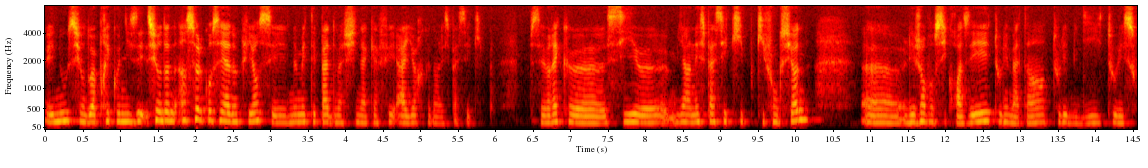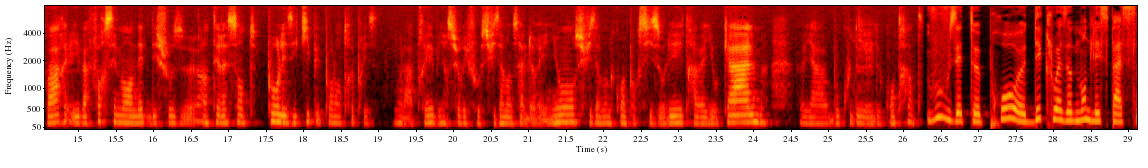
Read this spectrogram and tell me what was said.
Et nous, si on doit préconiser, si on donne un seul conseil à nos clients, c'est ne mettez pas de machine à café ailleurs que dans l'espace équipe. C'est vrai que s'il euh, y a un espace équipe qui fonctionne, euh, les gens vont s'y croiser tous les matins, tous les midis, tous les soirs, et il va forcément en être des choses intéressantes pour les équipes et pour l'entreprise. Voilà, après, bien sûr, il faut suffisamment de salles de réunion, suffisamment de coins pour s'isoler, travailler au calme. Euh, il y a beaucoup de, de contraintes. Vous, vous êtes pro décloisonnement de l'espace.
